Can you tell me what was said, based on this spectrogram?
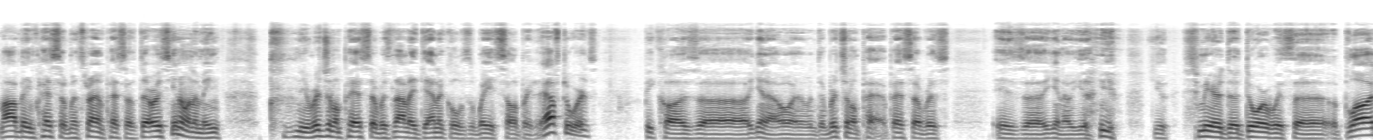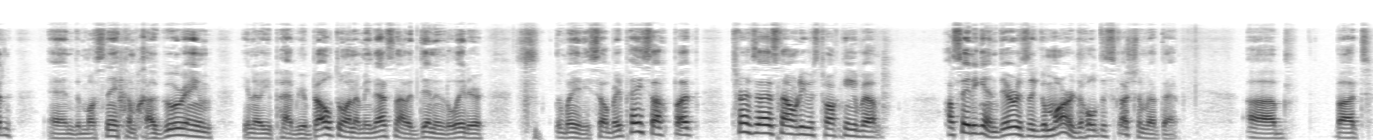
Ma'abein Pesach Mitzrayim, Pesach Doros. You know what I mean? The original Pesach was not identical with the way it's celebrated afterwards, because uh, you know the original Pesach was is uh, you know you, you you smear the door with uh, blood and the mosnechem chagurim. You know you have your belt on. I mean that's not a din in the later the way they celebrate Pesach, but turns out that's not what he was talking about. I'll say it again. There is a Gemara, the whole discussion about that. Uh, but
